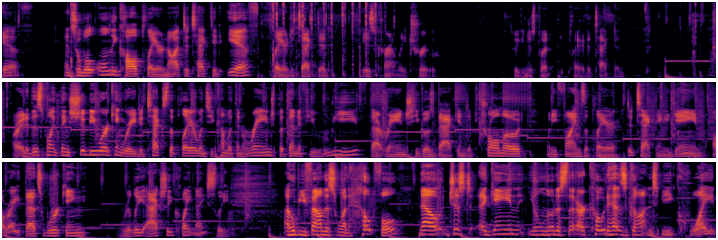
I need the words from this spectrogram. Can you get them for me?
if. And so we'll only call player not detected if player detected is currently true. So we can just put player detected. All right, at this point, things should be working where he detects the player once you come within range, but then if you leave that range, he goes back into patrol mode when he finds the player detecting again. All right, that's working really actually quite nicely. I hope you found this one helpful. Now, just again, you'll notice that our code has gotten to be quite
